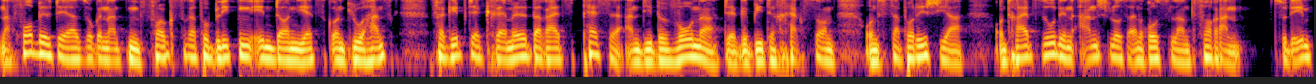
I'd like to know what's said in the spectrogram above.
Nach Vorbild der sogenannten Volksrepubliken in Donetsk und Luhansk vergibt der Kreml bereits Pässe an die Bewohner der Gebiete Cherson und Saporischia und treibt so den Anschluss an Russland voran. Zudem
